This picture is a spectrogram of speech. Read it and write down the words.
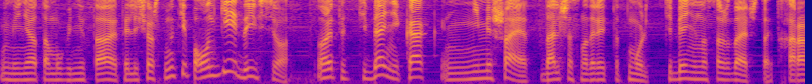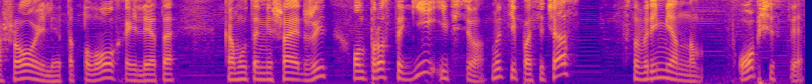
меня там угнетают или еще что-то. Ну, типа, он гей, да и все. Но это тебя никак не мешает дальше смотреть этот мульт. Тебе не насаждает, что это хорошо, или это плохо, или это кому-то мешает жить. Он просто гей и все. Ну, типа, сейчас в современном обществе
